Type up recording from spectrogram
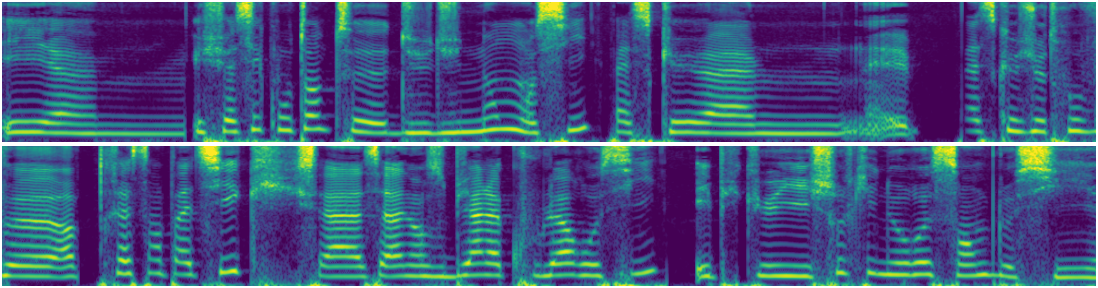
euh, et, je suis assez contente euh, du, nom aussi parce que parce que je trouve très sympathique, ça, annonce bien la couleur aussi, et puis que je trouve qu'il nous ressemble aussi.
